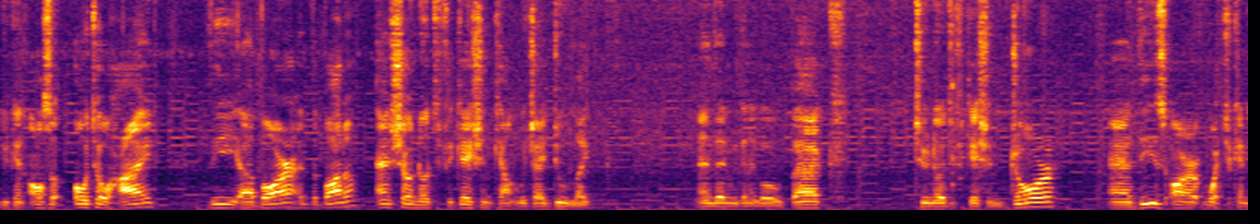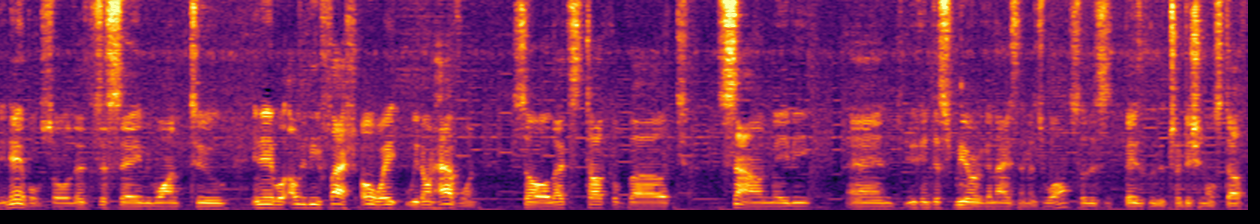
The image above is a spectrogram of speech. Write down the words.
You can also auto hide the uh, bar at the bottom and show notification count, which I do like. And then we're gonna go back to notification drawer and these are what you can enable. So let's just say we want to enable LED flash. Oh wait we don't have one. So let's talk about sound maybe. And you can just reorganize them as well. So this is basically the traditional stuff.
